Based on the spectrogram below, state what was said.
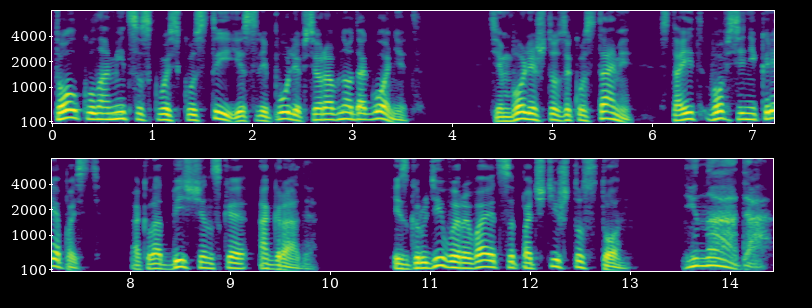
Толку ломиться сквозь кусты, если пуля все равно догонит. Тем более, что за кустами стоит вовсе не крепость, а кладбищенская ограда. Из груди вырывается почти что стон. «Не надо!»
